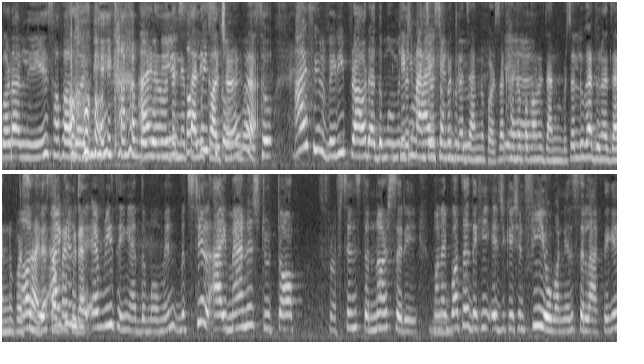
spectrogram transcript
बढाल्ने सफा गर्ने खाना बनाउने Nepali culture so I feel very proud at the moment केटी मान्छे सबै कुरा जान्नुपर्छ खाना पकाउन जान्नुपर्छ लुगा धुन जान्नुपर्छ हैन सबै कुरा। Everything at the moment but still I manage to top since the nursery मलाई बच्चादेखि एजुकेसन फ्री हो भन्ने जस्तो लाग्थ्यो कि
